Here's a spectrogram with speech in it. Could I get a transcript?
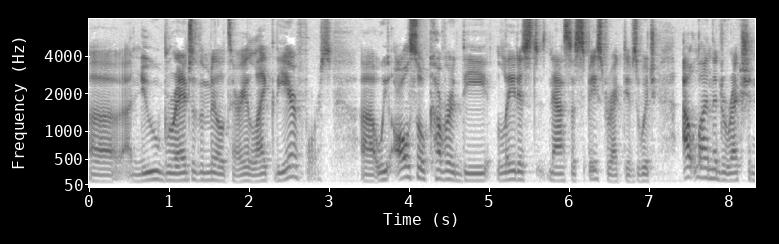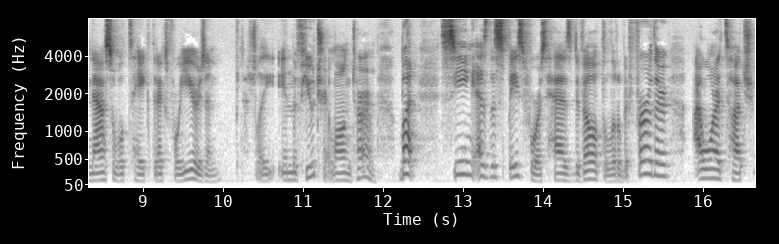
uh, a new branch of the military like the Air Force. Uh, we also covered the latest NASA space directives, which outline the direction NASA will take the next four years and potentially in the future, long term. But seeing as the Space Force has developed a little bit further, I want to touch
